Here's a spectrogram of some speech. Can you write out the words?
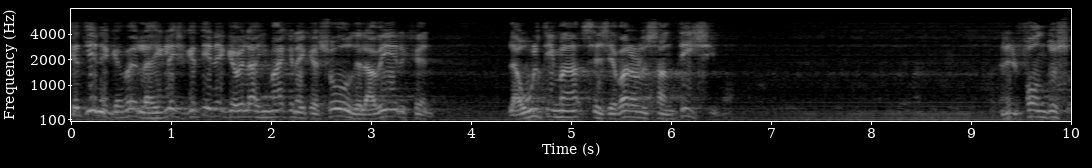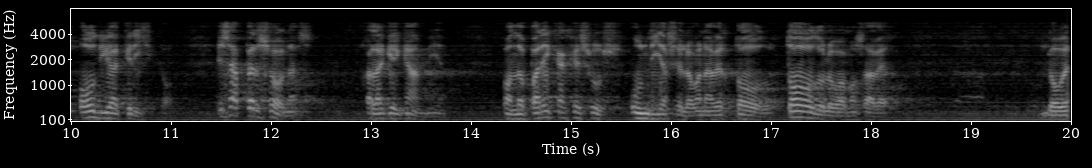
¿Qué tiene que ver las iglesias? ¿Qué tiene que ver las imágenes de Jesús, de la Virgen? La última se llevaron el Santísimo. En el fondo es odio a Cristo. Esas personas, ojalá que cambien, cuando aparezca Jesús, un día se lo van a ver todo, todo lo vamos a ver. Lo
